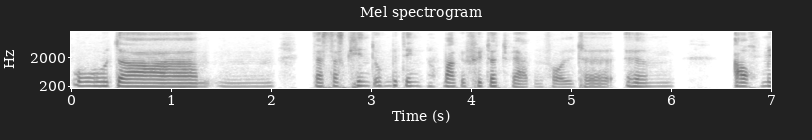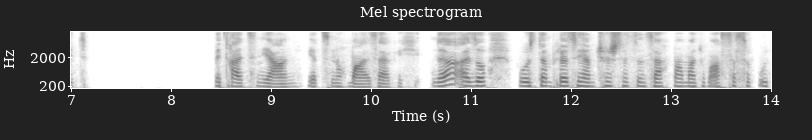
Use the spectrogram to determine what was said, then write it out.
Oder mh, dass das Kind unbedingt nochmal gefüttert werden wollte. Ähm, auch mit mit 13 Jahren jetzt nochmal, sage ich. Ne? Also, wo es dann plötzlich am Tisch sitzt und sagt, Mama, du machst das so gut,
